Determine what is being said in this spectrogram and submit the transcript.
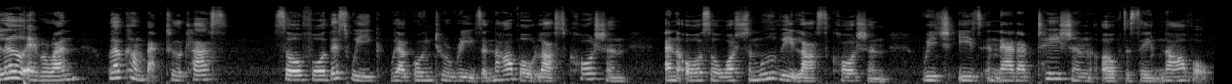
Hello everyone, welcome back to the class. So for this week, we are going to read the novel Lust Caution and also watch the movie Lust Caution, which is an adaptation of the same novel.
